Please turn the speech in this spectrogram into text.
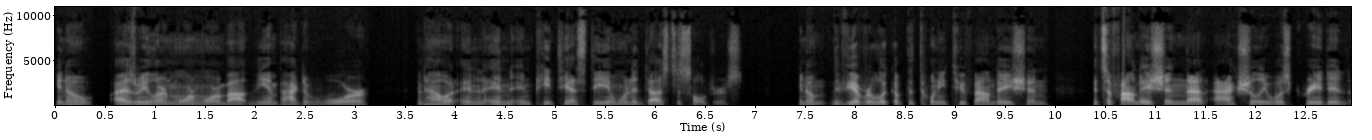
you know, as we learn more and more about the impact of war and how it in, in, in PTSD and what it does to soldiers. You know, if you ever look up the 22 Foundation, it's a foundation that actually was created.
